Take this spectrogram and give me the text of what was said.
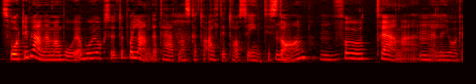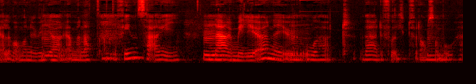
svårt ibland när man bor, jag bor ju också ute på landet här, att man ska ta, alltid ta sig in till stan Mm. för att träna eller yoga eller vad man nu vill göra. Men att, att det finns här i Mm. närmiljön är ju oerhört värdefullt för de som bor här.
